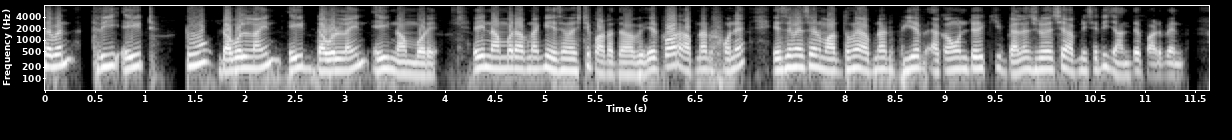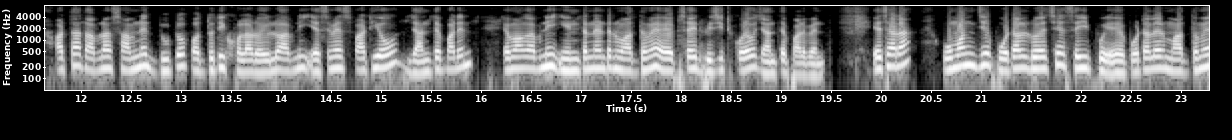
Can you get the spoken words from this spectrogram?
seven three eight two double nine eight double nine এই নম্বরে। এই নম্বরে আপনাকে এসএমএসটি পাঠাতে হবে। এরপর আপনার ফোনে এসএমএস এর মাধ্যমে আপনার পিএফ অ্যাকাউন্টের কি ব্যালেন্স রয়েছে আপনি সেটি জানতে পারবেন। অর্থাৎ আপনার সামনে দুটো পদ্ধতি খোলা রইল। আপনি এসএমএস পাঠিয়েও জানতে পারেন এবং আপনি ইন্টারনেটের মাধ্যমে ওয়েবসাইট ভিজিট করেও জানতে পারবেন। এছাড়া উমাং যে পোর্টাল রয়েছে, সেই পোর্টালের মাধ্যমে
